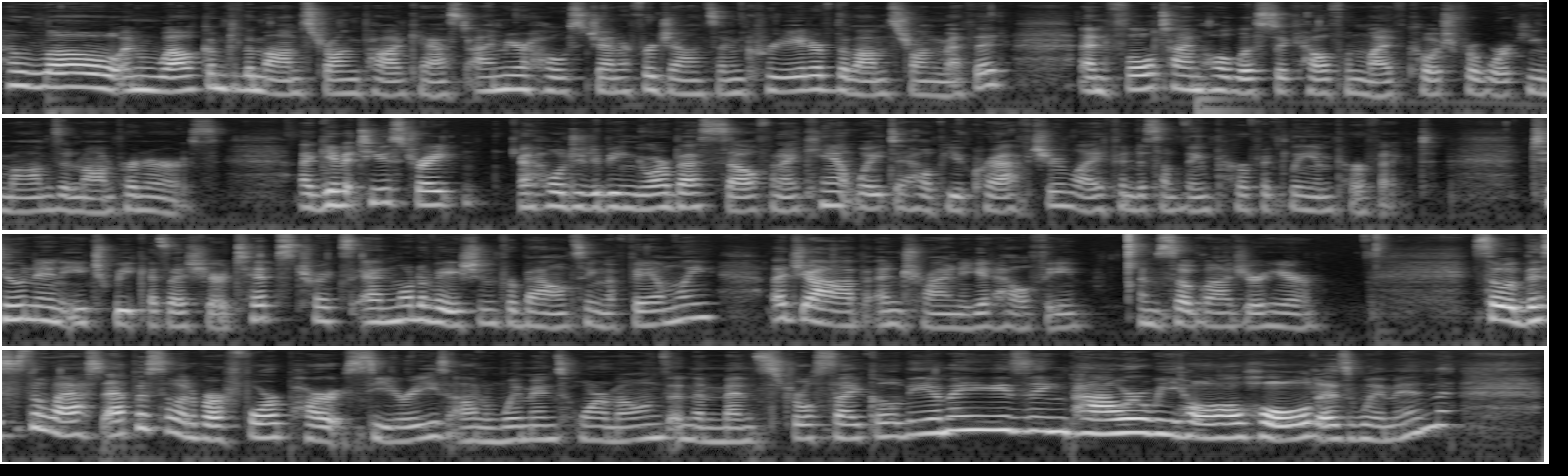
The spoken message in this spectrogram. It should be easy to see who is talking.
Speaker 1: Hello, and welcome to the Mom Strong podcast. I'm your host, Jennifer Johnson, creator of the Mom Strong Method and full time holistic health and life coach for working moms and mompreneurs. I give it to you straight, I hold you to being your best self, and I can't wait to help you craft your life into something perfectly imperfect. Tune in each week as I share tips, tricks, and motivation for balancing a family, a job, and trying to get healthy. I'm so glad you're here. So, this is the last episode of our four part series on women's hormones and the menstrual cycle, the amazing power we all hold as women.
